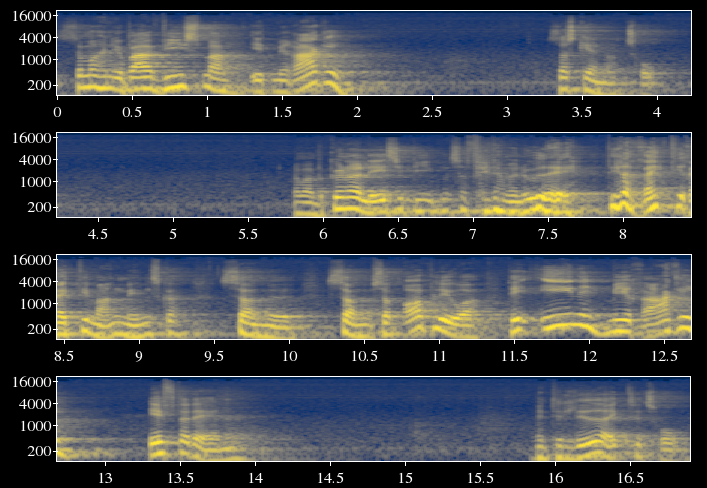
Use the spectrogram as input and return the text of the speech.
Så må han jo bare vise mig et mirakel, så skal jeg nok tro. Når man begynder at læse i Bibelen, så finder man ud af, at det er der rigtig, rigtig mange mennesker, som, øh, som, som oplever det ene mirakel efter det andet. Men det leder ikke til tro.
